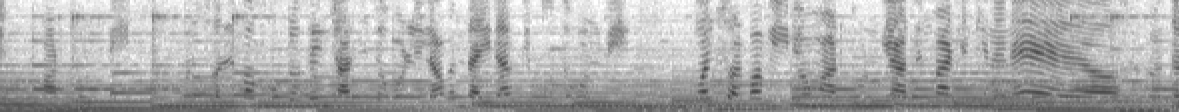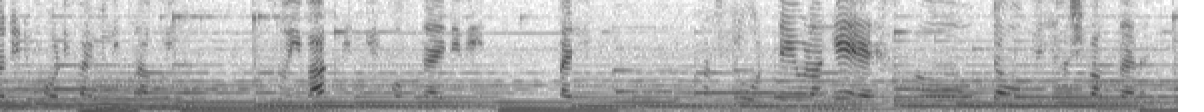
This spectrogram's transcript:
ಶೂಟ್ ಮಾಡ್ಕೊಂಡ್ವಿ. ಒಂದು ಸ್ವಲ್ಪ ಫೋಟೋಸ್ ಏನು ಜಾಸ್ತಿ ತಗೊಳ್ಳಿಲ್ಲ, ಒಂದು ಐದಾರು ಕ್ಲಿಪ್ಸ್ ತೊಗೊಂಡ್ವಿ. ಒಂದು ಸ್ವಲ್ಪ ವಿಡಿಯೋ ಮಾಡ್ಕೊಂಡ್ವಿ. ಅದನ್ನ ಮಾಡ್ಲಿಕ್ಕೆ thirty two forty five minutes ಆಗೋಯ್ತು. ಸೊ ಇವಾಗ ತಿನ್ಲಿಕ್ಕೆ ಹೋಗ್ತಾ ಇದೀವಿ. ಬನ್ನಿ. ಫಸ್ಟ್ ಹೊಟ್ಟೆ ಒಳಗೆ ಆ, ಊಟ ಹೋಗ್ಲಿ ಹಶ್ವಾಗ್ತಾ ಇದೆ.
